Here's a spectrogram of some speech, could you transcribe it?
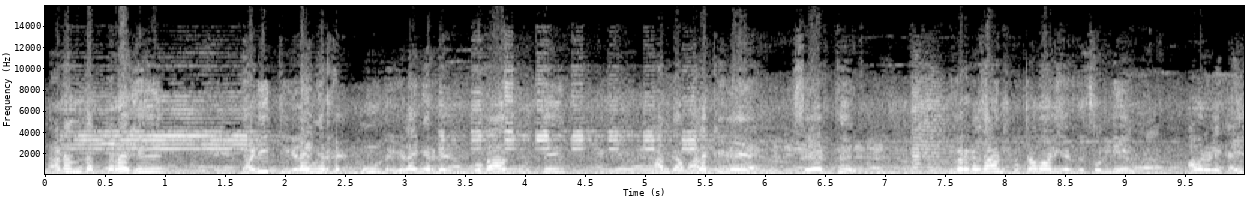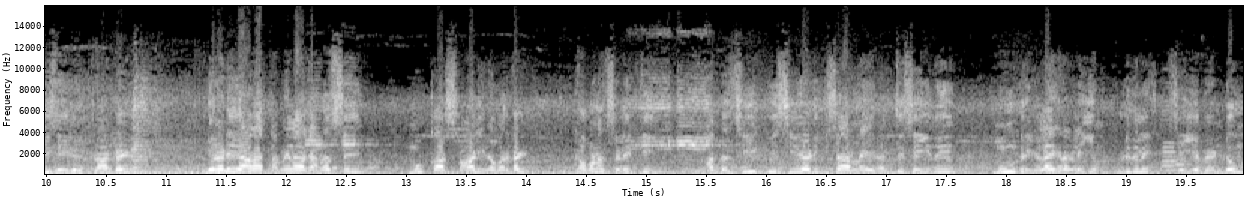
நடந்த பிறகு தலித் இளைஞர்கள் மூன்று இளைஞர்கள் புகார் கொடுத்து அந்த வழக்கிலே சேர்த்து இவர்கள்தான் குற்றவாளி என்று சொல்லி அவர்களை கைது செய்திருக்கிறார்கள். உடனடியாக தமிழக அரசு மு க ஸ்டாலின் அவர்கள் கவனம் செலுத்தி அந்த சிபிசிஐடி விசாரணை ரத்து செய்து மூன்று இளைஞர்களையும் விடுதலை செய்ய வேண்டும்.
